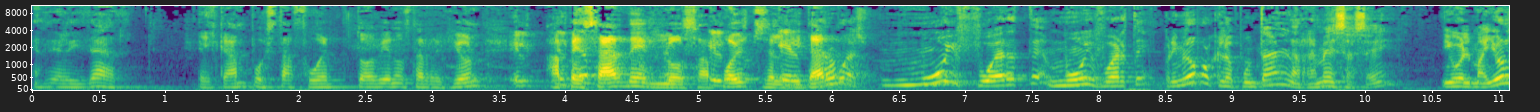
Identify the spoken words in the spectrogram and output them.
En realidad, el campo está fuerte todavía en nuestra región, El- a el pesar campo- de los el- apoyos que se le el quitaron. campo es muy fuerte, muy fuerte. Primero porque lo apuntaban en las remesas, ¿eh? Digo, el mayor,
